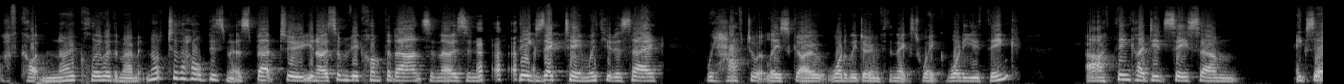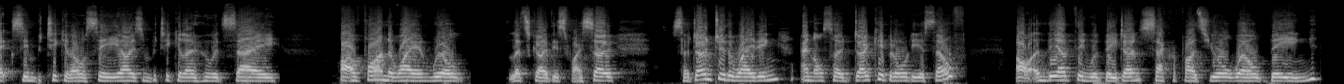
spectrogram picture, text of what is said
I've got no clue at the moment, not to the whole business, but to, you know, some of your confidants and those in the exec team with you to say, we have to at least go, what are we doing for the next week? What do you think? I think I did see some execs in particular or CEOs in particular who would say, I'll find a way and we'll, let's go this way. So, so don't do the waiting and also don't keep it all to yourself. Oh, and the other thing would be don't sacrifice your well being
